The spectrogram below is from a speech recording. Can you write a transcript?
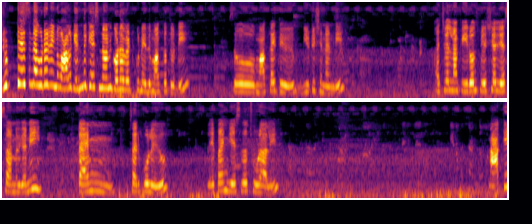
జుట్టు వేసినా కూడా నేను వాళ్ళకి ఎందుకు వేసినా అని గొడవ పెట్టుకునేది మా అక్కతోటి. సో మా అక్క అయితే బ్యూటిషియన్ అండి. యాక్చువల్ నాకు ఈరోజు ఫేషియల్ చేస్తా అన్నది కానీ టైం సరిపోలేదు. రేపైన చేస్తుందో చూడాలి. నాకే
